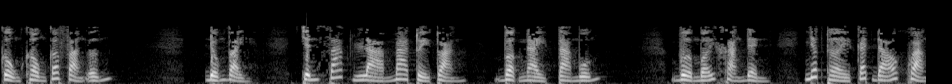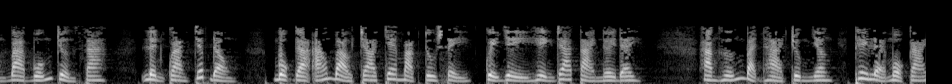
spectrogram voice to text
cũng không có phản ứng. Đúng vậy, chính xác là ma tụy toàn vật này ta muốn. Vừa mới khẳng định, nhất thời cách đó khoảng ba bốn trường xa, linh quang chấp động, một gà áo bào cho che mặt tu sĩ, quỷ dị hiện ra tại nơi đây. Hàng hướng Bạch Hà Trung Nhân thi lệ một cái,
